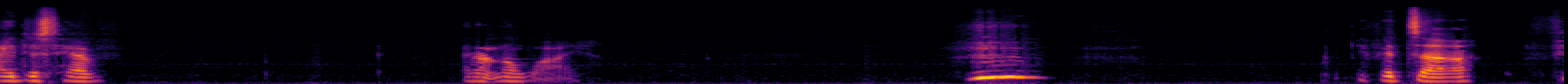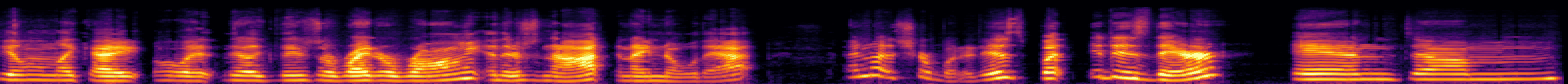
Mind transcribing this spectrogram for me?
I just have I don't know why. if it's a uh, feeling like I oh it, like there's a right or wrong and there's not and I know that. I'm not sure what it is, but it is there and um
